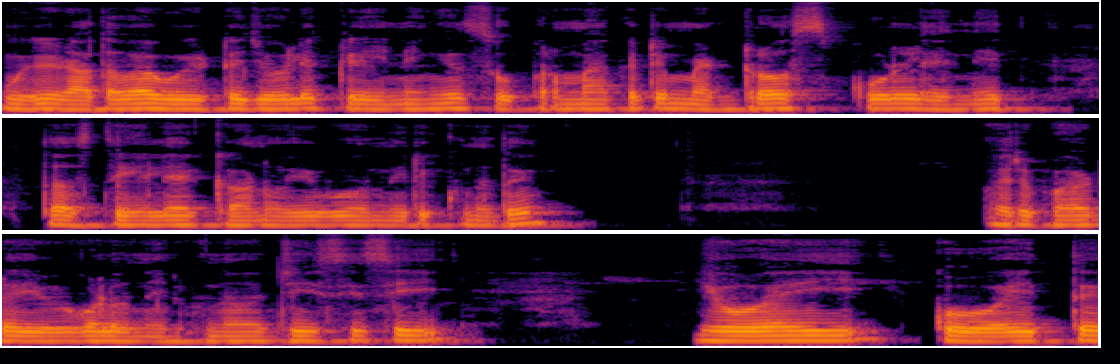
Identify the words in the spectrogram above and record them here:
വീട് അഥവാ വീട്ടുജോലി cleaning super market metro school എന്നീ തസ്തികയിലേക്കാണ് ഒഴിവ് വന്നിരിക്കുന്നത്. ഒരുപാട് ഒഴിവുകൾ വന്നിരിക്കുന്നു. G C C U A E Kuwait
